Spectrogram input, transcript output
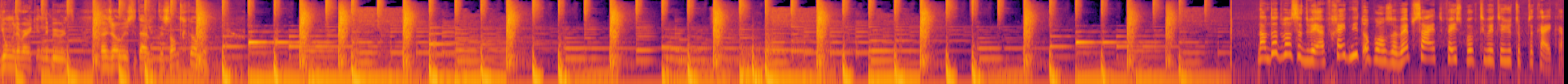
jongerenwerk in de buurt. En zo is het eigenlijk tot stand gekomen. Nou, dat was het weer. Vergeet niet op onze website, Facebook, Twitter, YouTube te kijken.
